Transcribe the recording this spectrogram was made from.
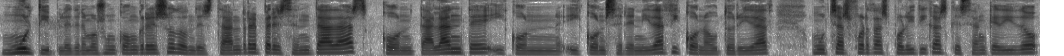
múltiple, tenemos un Congreso donde están representadas con talante y con, y con serenidad y con autoridad muchas fuerzas políticas que se han querido,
